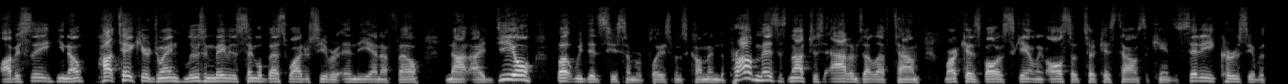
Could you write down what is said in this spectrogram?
Obviously, you know hot take here, Dwain. Losing maybe the single best wide receiver in the NFL, not ideal, but we did see some replacements come in. The problem is, it's not just Adams that left town. Marquez Valdes Scantling also took his talents to Kansas City, courtesy of a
